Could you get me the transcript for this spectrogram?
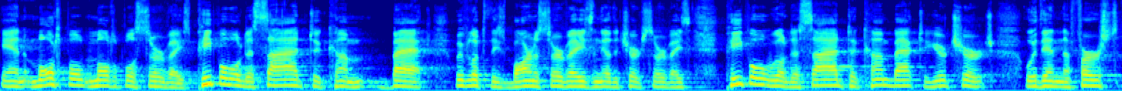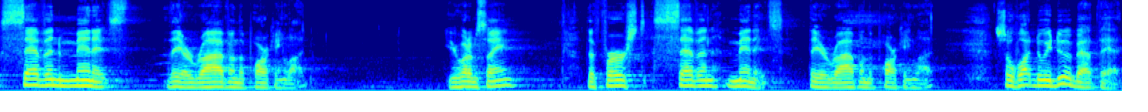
and multiple, multiple surveys. People will decide to come back. We've looked at these Barna surveys and the other church surveys. People will decide to come back to your church within the first seven minutes they arrive in the parking lot. You hear what I'm saying? The first seven minutes they arrive on the parking lot. So, what do we do about that?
